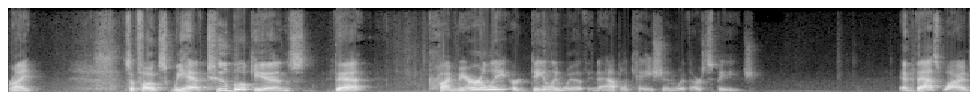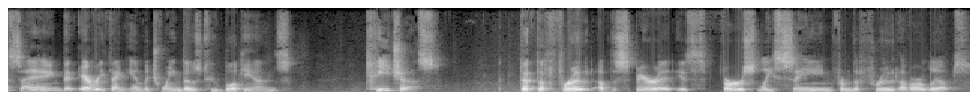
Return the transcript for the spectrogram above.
Right? So, folks, we have two bookends that primarily are dealing with in application with our speech. And that's why I'm saying that everything in between those two bookends teach us that the fruit of the Spirit is firstly seen from the fruit of our lips.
